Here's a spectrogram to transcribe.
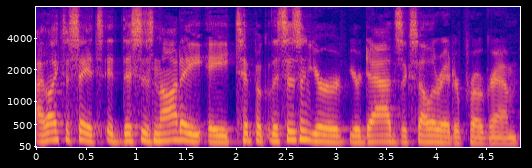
I like to say it's it, this is not a a typical. This isn't your your dad's accelerator program.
